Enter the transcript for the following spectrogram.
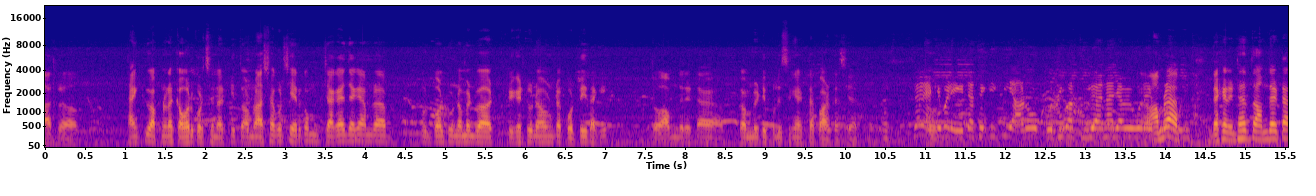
আর থ্যাংক ইউ আপনারা কভার করছেন আর কি। তো আমরা আশা করছি এরকম জায়গায় জায়গায় আমরা ফুটবল টুর্নামেন্ট বা ক্রিকেট টুর্নামেন্টটা করতেই থাকি। তো আমাদের এটা কমিউনিটি পুলিশিং একটা পার্ট আছে আর কি। স্যার একেবারে এটা থেকে কি আরও প্রতিভা তুলে আনা যাবে বলে আমরা দেখেন এটা তো আমাদের একটা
